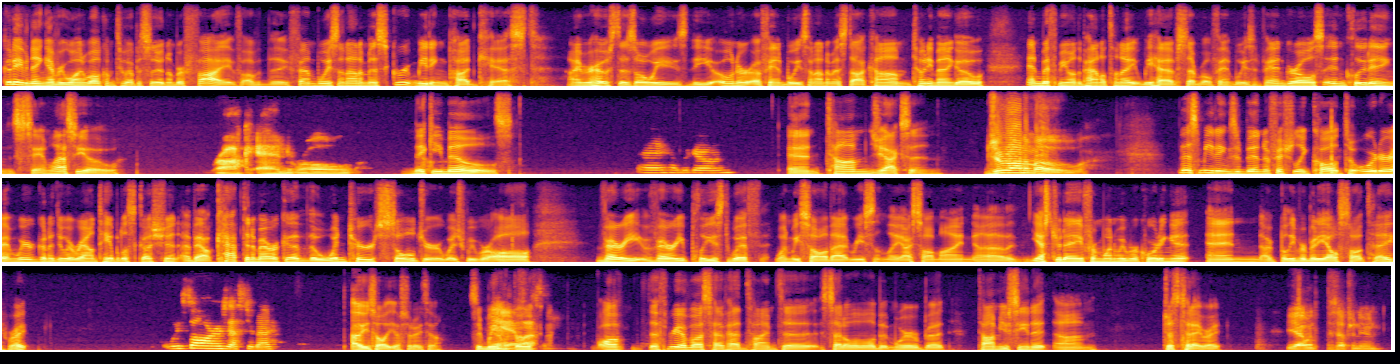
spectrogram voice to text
Good evening, everyone. Welcome to episode number five of the Fanboys Anonymous group meeting podcast. I'm your host, as always, the owner of FanboysAnonymous.com, Tony Mango, and with me on the panel tonight we have several fanboys and fangirls, including Sam Lassio, Rock and roll. Nikki Mills, Hey, how's it going? and Tom Jackson. Geronimo. This meeting's been officially called to order, and we're going to do a roundtable discussion about Captain America: The Winter Soldier, which we were all very, very pleased with when we saw that recently. I saw mine uh, yesterday from when we were recording it, and I believe everybody else saw it today, right? We saw ours yesterday. Oh, you saw it yesterday too. So we Yeah, both, last all the three of us have had time to settle a little bit more. But Tom, you've seen it um, just today, right? Yeah, I went this afternoon.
